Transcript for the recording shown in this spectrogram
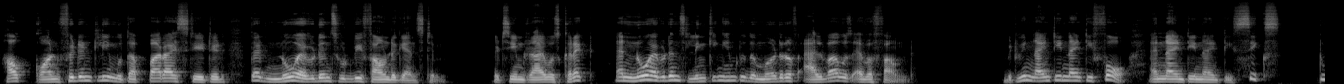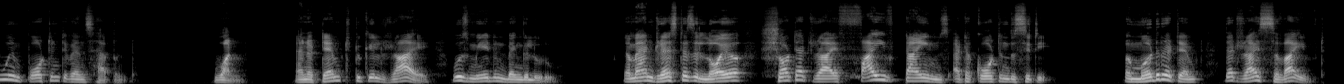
how confidently Muthappa Rai stated that no evidence would be found against him. It seemed Rai was correct, and no evidence linking him to the murder of Alva was ever found. Between 1994 and 1996, two important events happened. 1. An attempt to kill Rai was made in Bengaluru. A man dressed as a lawyer shot at Rai five times at a court in the city a murder attempt that Rai survived,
